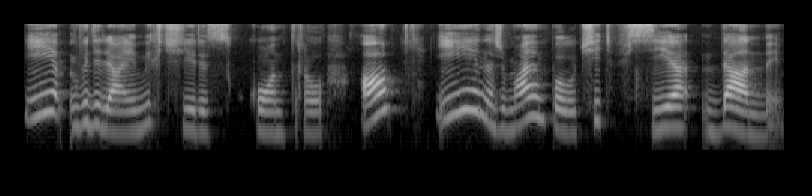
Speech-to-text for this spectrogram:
и выделяем их через Ctrl-A и нажимаем «Получить все данные».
